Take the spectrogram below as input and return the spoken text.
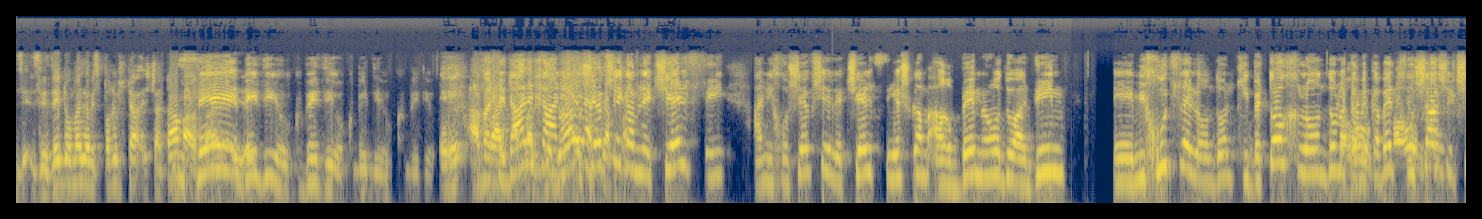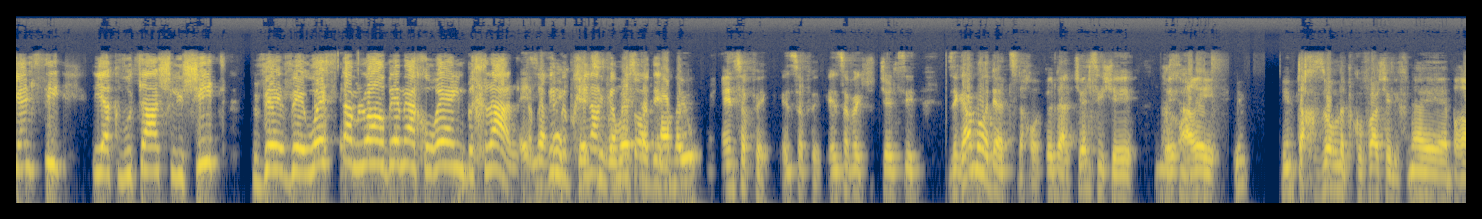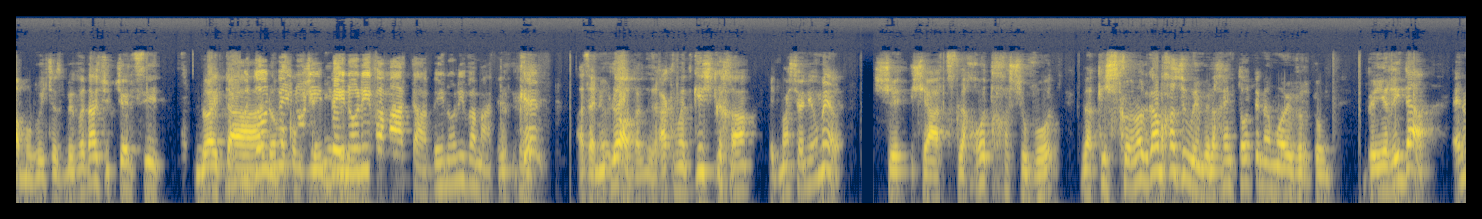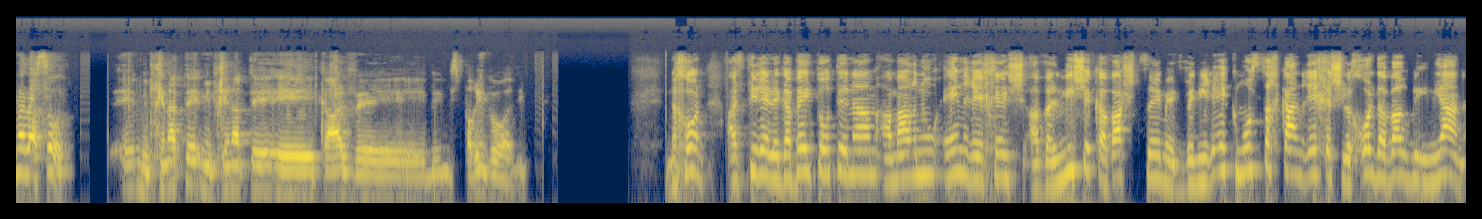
זה, זה די דומה למספרים שאתה, שאתה אמרת. זה בדיוק, בדיוק, בדיוק, בדיוק. אה, אבל, אבל תדע אבל לך, אני לא חושב שגם לצ'לסי, אני חושב שלצ'לסי יש גם הרבה מאוד אוהדים מחוץ ללונדון, כי בתוך לונדון ברור, אתה מקבל ברור, תחושה ברור. שצ'לסי היא הקבוצה השלישית, וווסטאם לא הרבה מאחוריה אם בכלל, אתה מבין, מבחינת כמות אוהדים. אין ספק, אין ספק, אין ספק שצ'לסי, זה גם מאוד הצלחות, אתה יודע, צ'לסי שהרי, נכון. אם, אם תחזור לתקופה שלפני אברמוביץ', אז בוודאי שצ'לסי לא הייתה, לא מקום שני. בינוני ומטה, בינוני ומטה. כן, אז אני, לא, אבל זה רק מדגיש לך את מה שאני אומר, ש, שההצלחות חשובות, והכישלונות גם חשובים, ולכן טוטנאם או אברטון בירידה, אין מה לעשות, אה, מבחינת, אה, מבחינת אה, קהל ומספרים ואוהדים. נכון, אז תראה, לגבי טוטנאם אמרנו אין רכש, אבל מי שכבש צמד ונראה כמו שחקן רכש לכל דבר ועניין,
